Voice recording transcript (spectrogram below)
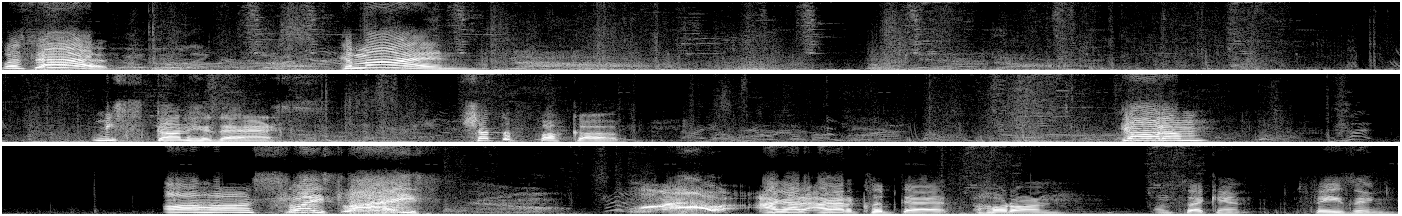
What's up? Come on! Let me stun his ass. Shut the fuck up. Got him. Uh huh. Slice, slice. I gotta, I gotta clip that. Hold on. One second. Phasing.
